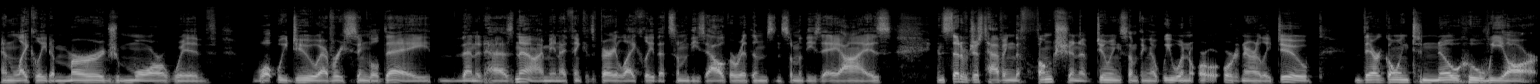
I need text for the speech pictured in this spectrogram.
and likely to merge more with what we do every single day than it has now. I mean, I think it's very likely that some of these algorithms and some of these AIs, instead of just having the function of doing something that we wouldn't ordinarily do, they're going to know who we are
